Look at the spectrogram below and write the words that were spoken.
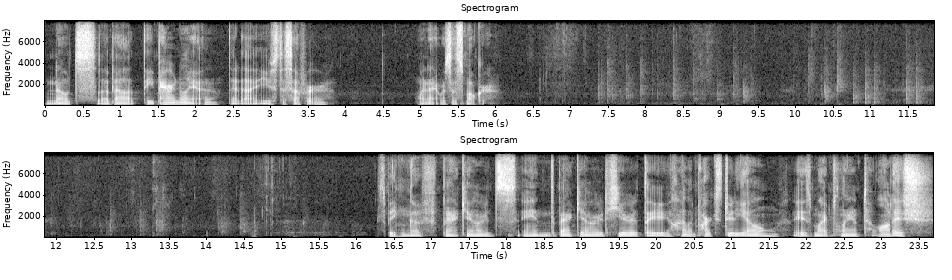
notes about the paranoia that I used to suffer when I was a smoker. Speaking of backyards, in the backyard here at the Highland Park studio is my plant Oddish,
